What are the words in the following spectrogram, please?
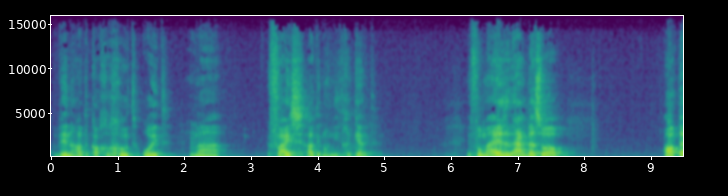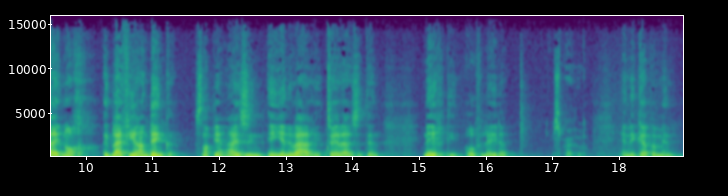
winnen had ik al gegroet, ooit. Hmm. Maar Vice had ik nog niet gekend. En voor mij is het eigenlijk best wel altijd nog. Ik blijf hier aan denken. Snap je? Hij is in 1 januari 2019 overleden. Spijtig. En ik heb hem in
